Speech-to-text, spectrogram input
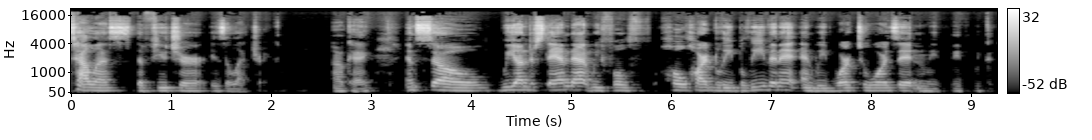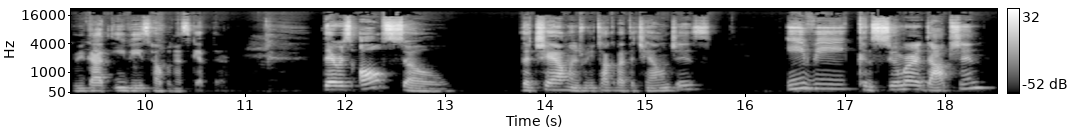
tell us the future is electric. Okay. And so we understand that. We full wholeheartedly believe in it and we work towards it and we, we, we've got EVs helping us get there. There is also the challenge when you talk about the challenges EV consumer adoption,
